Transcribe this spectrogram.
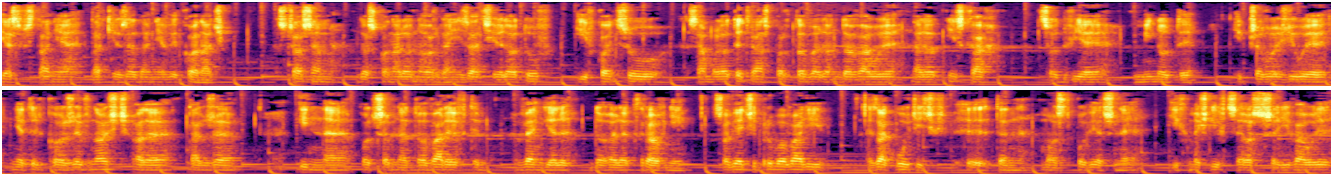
jest w stanie takie zadanie wykonać. Z czasem doskonalono organizację lotów i w końcu samoloty transportowe lądowały na lotniskach co dwie minuty i przewoziły nie tylko żywność, ale także inne potrzebne towary, w tym węgiel do elektrowni. Sowieci próbowali zakłócić y, ten most powietrzny. Ich myśliwce ostrzeliwały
